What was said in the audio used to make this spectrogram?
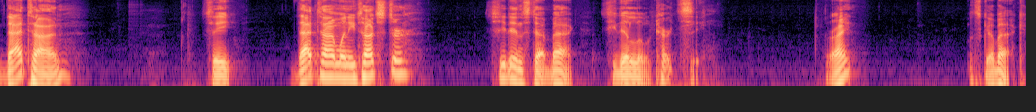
that time, see, that time when he touched her, she didn't step back. She did a little curtsy. Right? Let's go back.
